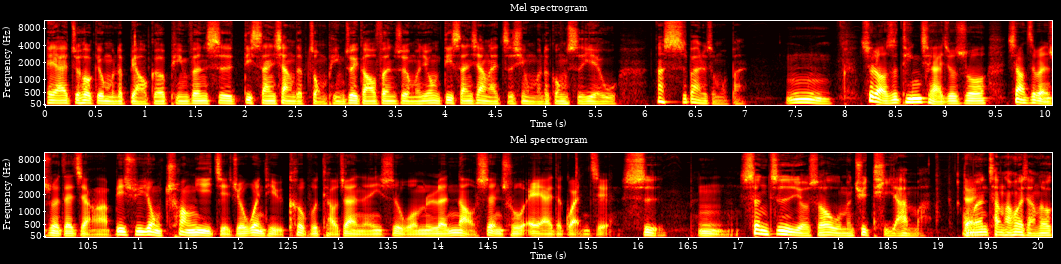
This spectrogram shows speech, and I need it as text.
AI 最后给我们的表格评分是第三项的总评最高分，所以我们用第三项来执行我们的公司业务，那失败了怎么办？嗯，所以老师听起来就是说，像这本书也在讲啊，必须用创意解决问题与克服挑战能力，是我们人脑胜出 AI 的关键。是，嗯，甚至有时候我们去提案嘛。我们常常会想说，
